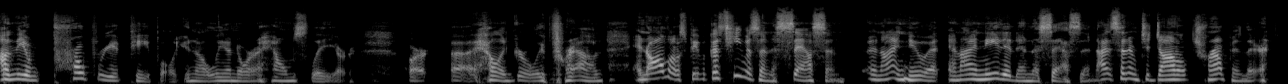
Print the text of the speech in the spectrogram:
on the appropriate people, you know, Leonora Helmsley or, or uh, Helen Gurley Brown, and all those people, because he was an assassin, and I knew it, and I needed an assassin. I sent him to Donald Trump in there.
